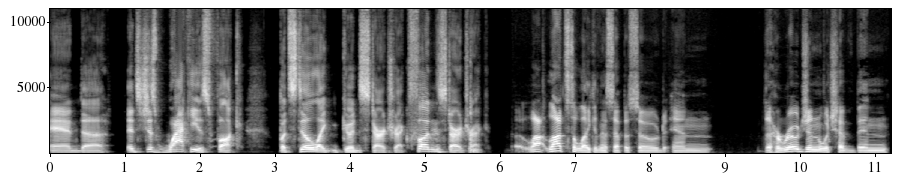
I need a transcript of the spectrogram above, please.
and uh, it's just wacky as fuck, but still like good Star Trek, fun Star Trek. Lot, lots to like in this episode, and the Hirogen, which have been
